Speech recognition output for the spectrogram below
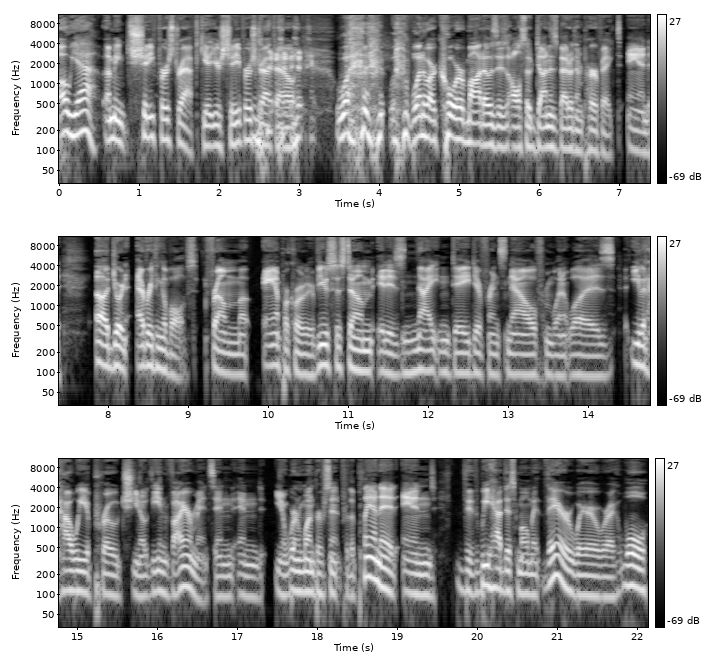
Oh yeah, I mean, shitty first draft. Get your shitty first draft out. One of our core mottos is also "done is better than perfect," and uh, Jordan, everything evolves from AMP, our quarterly review system. It is night and day difference now from when it was. Even how we approach, you know, the environment and and you know we're in one percent for the planet, and the, we had this moment there where we're like, well,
